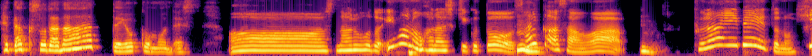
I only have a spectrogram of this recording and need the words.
下手くそだなってよく思うんです。ああ、なるほど。今のお話聞くと、うん才川さんは、うんプライベートの日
